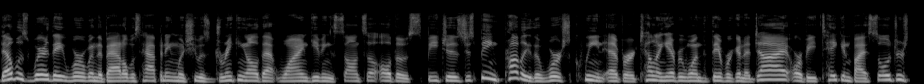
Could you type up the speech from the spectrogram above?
That was where they were when the battle was happening, when she was drinking all that wine, giving Sansa all those speeches, just being probably the worst queen ever, telling everyone that they were going to die or be taken by soldiers.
